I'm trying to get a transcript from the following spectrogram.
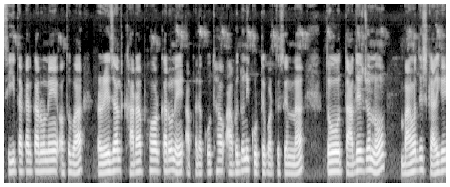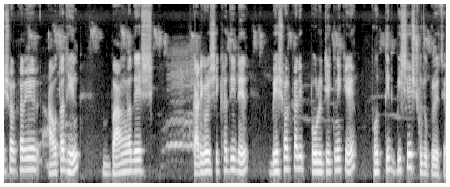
সি থাকার কারণে অথবা রেজাল্ট খারাপ হওয়ার কারণে আপনারা কোথাও আবেদনই করতে পারতেছেন না। তো তাদের জন্য বাংলাদেশ কারিগরি সরকারের আওতাধীন বাংলাদেশ কারিগরি শিক্ষার্থীদের বেসরকারি পলিটেকনিকে ভর্তির বিশেষ সুযোগ রয়েছে।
